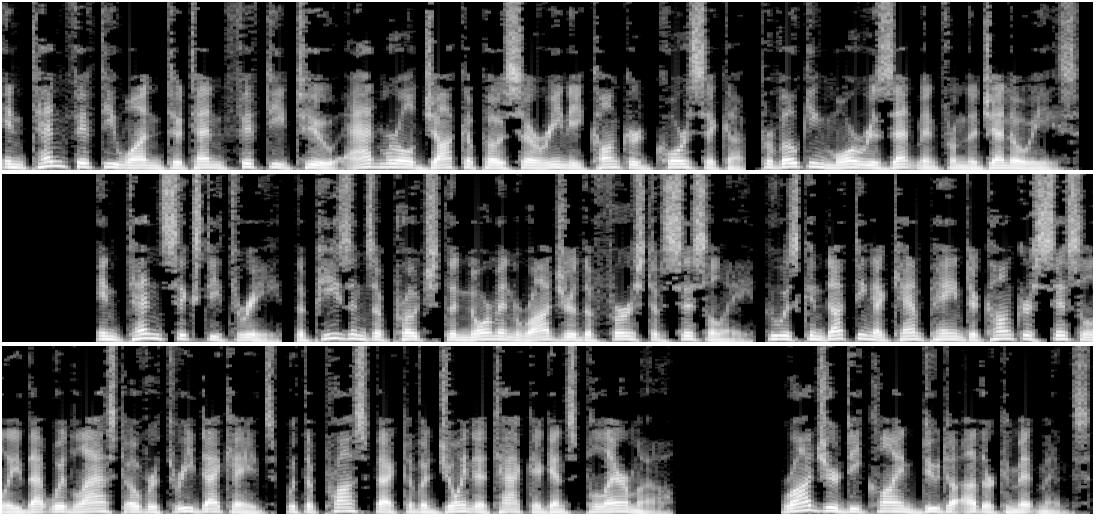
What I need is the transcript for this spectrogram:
In 1051–1052 Admiral Jacopo Ciurini conquered Corsica, provoking more resentment from the Genoese. In 1063, the Pisans approached the Norman Roger I of Sicily, who was conducting a campaign to conquer Sicily that would last over three decades, with the prospect of a joint attack against Palermo. Roger declined due to other commitments.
